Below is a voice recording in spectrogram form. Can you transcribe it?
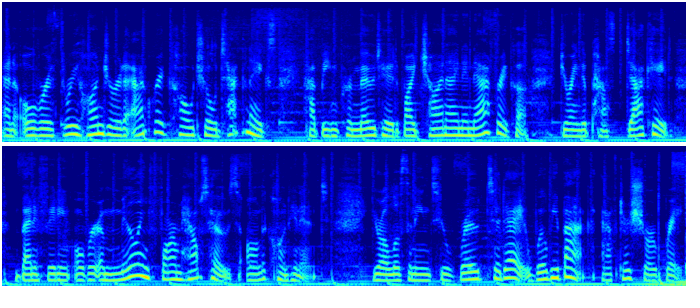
and over 300 agricultural techniques have been promoted by China and in Africa during the past decade, benefiting over a million farm households on the continent. You're listening to World Today. We'll be back after a short break.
